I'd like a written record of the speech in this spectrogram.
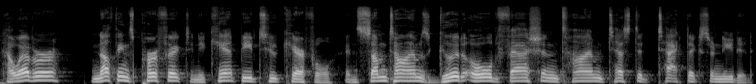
However, nothing's perfect and you can't be too careful, and sometimes good old fashioned, time tested tactics are needed.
